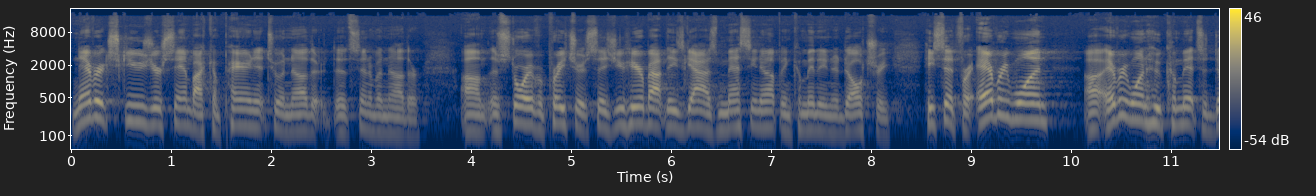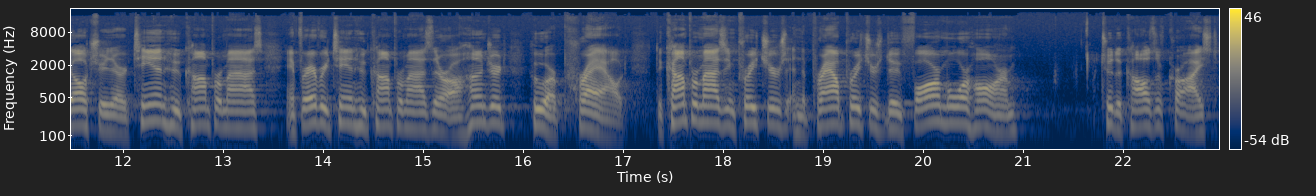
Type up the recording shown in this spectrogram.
Never excuse your sin by comparing it to another, the sin of another. Um, there's a story of a preacher that says, You hear about these guys messing up and committing adultery. He said, For everyone, uh, everyone who commits adultery, there are 10 who compromise, and for every 10 who compromise, there are 100 who are proud. The compromising preachers and the proud preachers do far more harm to the cause of Christ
